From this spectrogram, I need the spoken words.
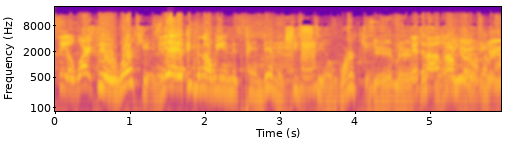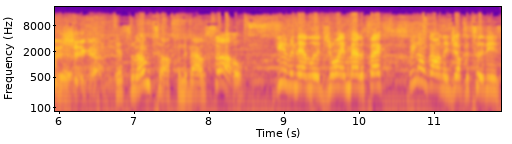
Still working. Still working. yeah, even though we in this pandemic, she's Mm-hmm. still working. Yeah, man. That's, That's all what I'm it is. Yo, talking we making Yeah. this shit out here. That's what I'm talking about. So, given that little joint, matter of fact, We gonna go on and jump into this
